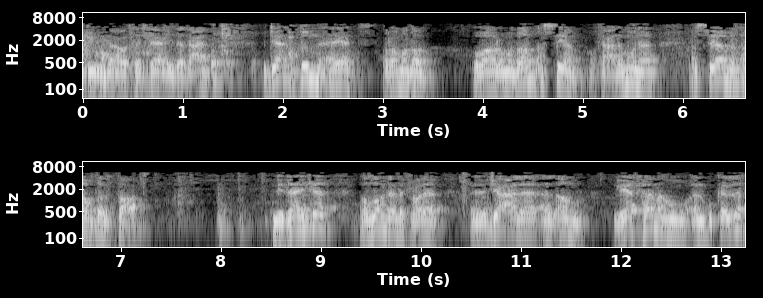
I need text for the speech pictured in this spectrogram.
أجيب دعوة الداعي إذا دعان. جاءت ضمن آيات رمضان ورمضان الصيام. وتعلمون الصيام من أفضل الطاعات. لذلك الله جل في جعل الأمر ليفهمه المكلف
